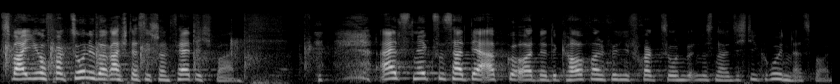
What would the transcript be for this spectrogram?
Es war Ihre Fraktion überrascht, dass Sie schon fertig waren. Als nächstes hat der Abg. Kaufmann für die Fraktion BÜNDNIS 90 die GRÜNEN das Wort.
